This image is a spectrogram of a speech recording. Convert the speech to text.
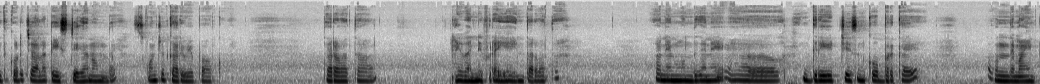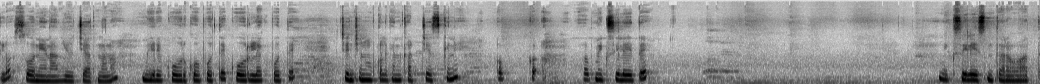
ఇది కూడా చాలా టేస్టీగానే ఉంది. కొంచెం కరివేపాకు. తర్వాత ఇవన్నీ ఫ్రై అయిన తర్వాత నేను ముందుగానే గ్రేట్ చేసిన కొబ్బరికాయ ఉంది మా ఇంట్లో. సో నేను అది యూజ్ చేస్తున్నాను. మీరు కూరుకోకపోతే కూర లేకపోతే చిన్న చిన్న ముక్కలు కింద కట్ చేసుకుని ఒక్క మిక్సీలో అయితే మిక్సీలో వేసిన తర్వాత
